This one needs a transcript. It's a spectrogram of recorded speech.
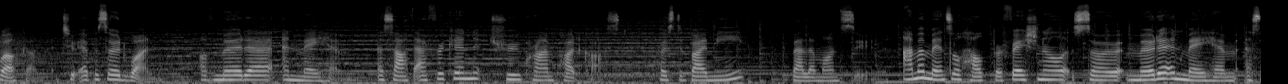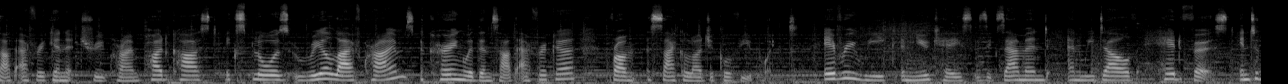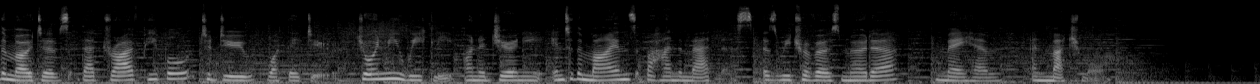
welcome to episode one of Murder and Mayhem, a South African true crime podcast hosted by me, Bella Monsoon. I'm a mental health professional, so Murder and Mayhem, a South African true crime podcast, explores real life crimes occurring within South Africa from a psychological viewpoint. Every week, a new case is examined, and we delve headfirst into the motives that drive people to do what they do. Join me weekly on a journey into the minds behind the madness as we traverse murder, mayhem, and much more.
